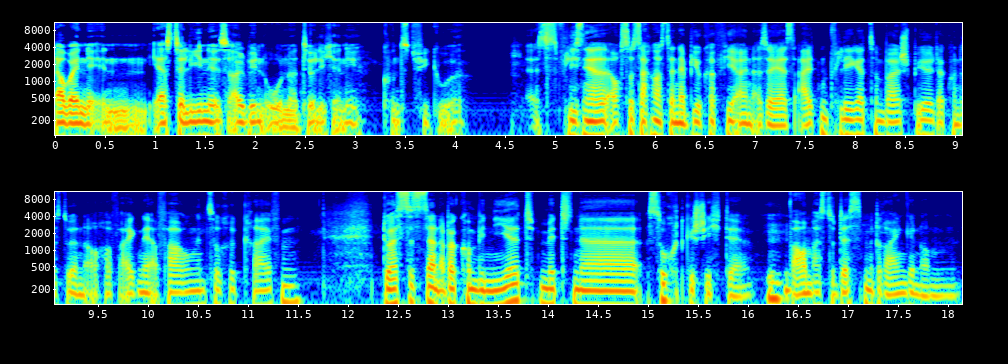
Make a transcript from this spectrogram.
Aber in, in erster Linie ist Albin O natürlich eine Kunstfigur. Es fließen ja auch so Sachen aus deiner Biografie ein. Also er ist Altenpfleger zum Beispiel, da konntest du dann auch auf eigene Erfahrungen zurückgreifen. Du hast es dann aber kombiniert mit einer Suchtgeschichte. Mhm. Warum hast du das mit reingenommen?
